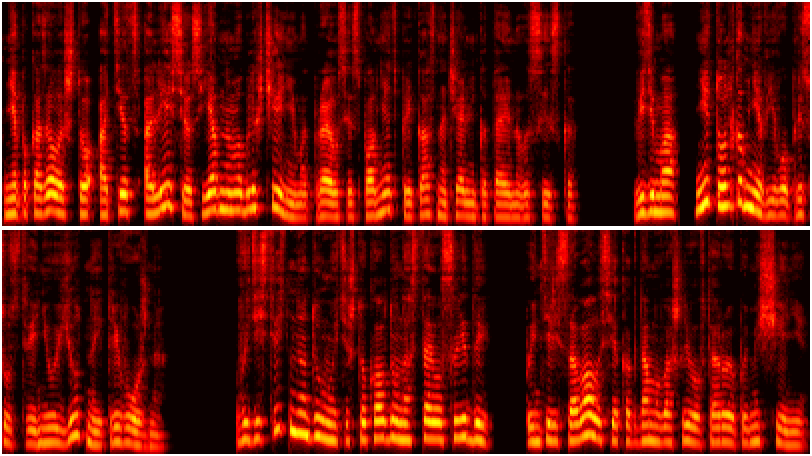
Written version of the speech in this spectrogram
Мне показалось, что отец Олесио с явным облегчением отправился исполнять приказ начальника тайного сыска. Видимо, не только мне в его присутствии неуютно и тревожно. — Вы действительно думаете, что колдун оставил следы? — поинтересовалась я, когда мы вошли во второе помещение.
